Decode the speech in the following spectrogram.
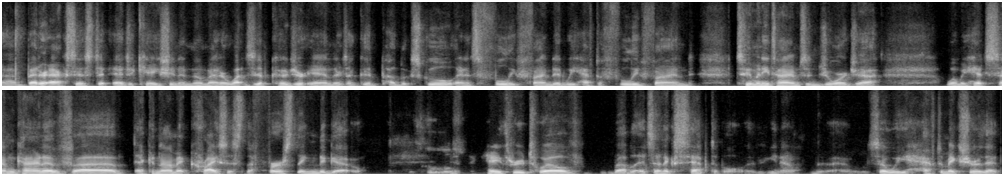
uh, better access to education. And no matter what zip code you're in, there's a good public school and it's fully funded. We have to fully fund too many times in Georgia when we hit some kind of uh, economic crisis, the first thing to go. K through 12 Blah, blah. it's unacceptable you know so we have to make sure that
